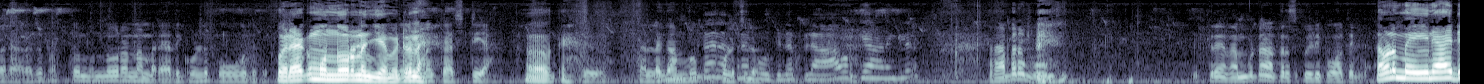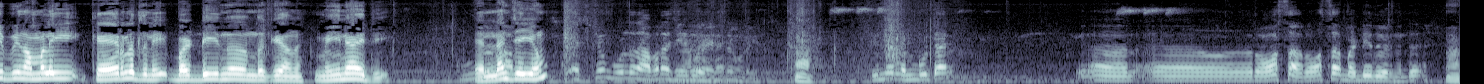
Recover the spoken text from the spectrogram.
വരാം ഒരു പത്ത് മുന്നൂറെണ്ണം വരെ അതിക്കുള്ളിൽ പോകരുത് ഒരാൾക്ക് മുന്നൂറെണ്ണം ചെയ്യാൻ പറ്റും അല്ലേ? കഷ്ടിയാ. ഓക്കെ. നല്ല കമ്പും റബ്ബർ പോവും. ഇത്രയും റംബുട്ടാൻ അത്ര സ്പീഡിൽ പോകത്തില്ല. നമ്മൾ മെയിനായിട്ട് ഇപ്പോൾ നമ്മൾ ഈ കേരളത്തിൽ ബഡ് ചെയ്യുന്നത് എന്തൊക്കെയാണ്? മെയിനായിട്ട് എല്ലാം ചെയ്യും. ഏറ്റവും കൂടുതൽ റബ്ബറാ ചെയ്ത് ആ. പിന്നെ റംബൂട്ടാൻ റോസ റോസ ബഡ് ചെയ്ത് വരുന്നുണ്ട് ആ.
